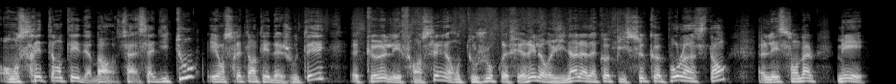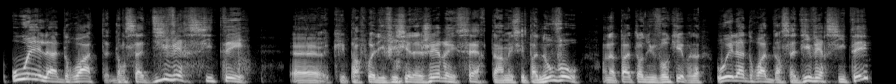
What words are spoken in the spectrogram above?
on serait tenté d'abord, ça, ça, dit tout, et on serait tenté d'ajouter que les Français ont toujours préféré l'original à la copie. Ce que pour l'instant, les sondages. Mais où est la droite dans sa diversité euh, qui est parfois difficile à gérer, certes, hein, mais c'est pas nouveau. On n'a pas attendu Vauquier. Où est la droite dans sa diversité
